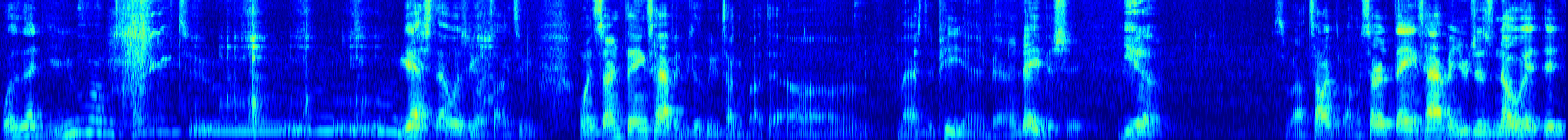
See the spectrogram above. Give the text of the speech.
was that? You I was talking to? Yes, that was you I was talking to. When certain things happen, because we were talking about that um, Master P and Baron Davis shit. Yeah. That's what I talked about. When certain things happen, you just know it. It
